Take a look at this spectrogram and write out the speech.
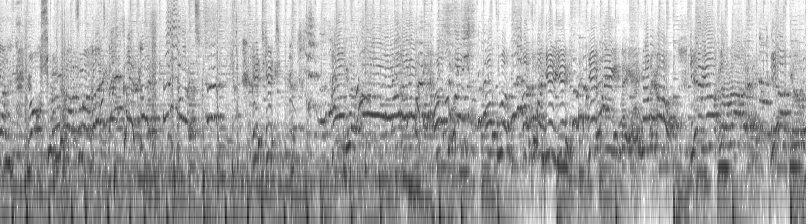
Ya, yok sönmüyor Asuman. Kaç, kaç, kaç, kaç. Kaç. Geç, geç. Asuman, Asuman, Asuman gel, gel. Gel buraya gitme, gel. Gel. Yok, yok. Dikkat edin dikkat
